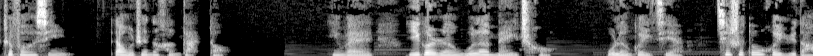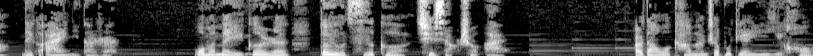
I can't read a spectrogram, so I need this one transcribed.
这封信让我真的很感动，因为一个人无论美丑，无论贵贱，其实都会遇到那个爱你的人。我们每一个人都有资格去享受爱。而当我看完这部电影以后，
